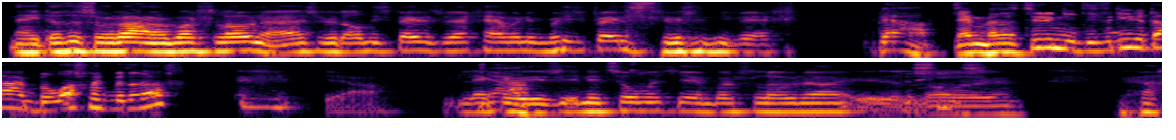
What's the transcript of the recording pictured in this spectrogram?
Nee, dat is zo raar met Barcelona. Hè? Ze willen al die spelers weg hebben, maar die spelers willen niet weg. Ja, nee, maar natuurlijk niet. Die verdienen daar een belachelijk bedrag. Ja, lekker Ja. is in het zonnetje in Barcelona. Eh, wel, Precies. eh, ja.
